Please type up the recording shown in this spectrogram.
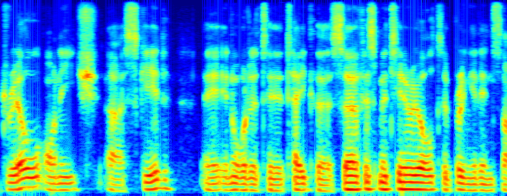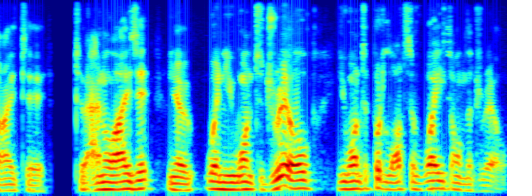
drill on each uh, skid in order to take the surface material to bring it inside to to analyze it. You know, when you want to drill, you want to put lots of weight on the drill,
